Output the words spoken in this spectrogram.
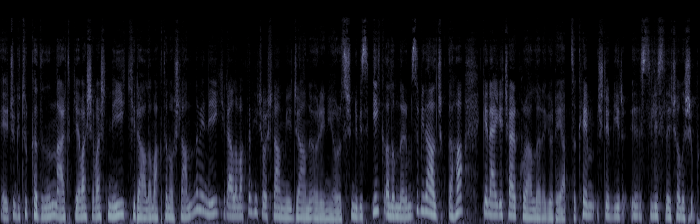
E, çünkü Türk kadının artık yavaş yavaş neyi kiralamaktan hoşlandığını ve neyi kiralamaktan hiç hoşlanmayacağını öğreniyoruz. Şimdi biz ilk alımlarımızı birazcık daha genel geçer kurallara göre yaptık. Hem işte bir e, stilistle çalışıp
